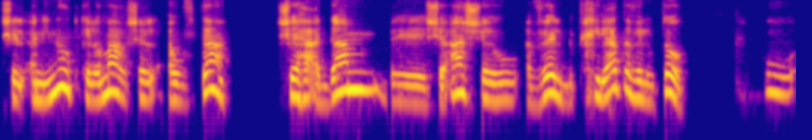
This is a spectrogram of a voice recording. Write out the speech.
של אנינות, כלומר של העובדה שהאדם בשעה שהוא אבל, בתחילת אבלותו, הוא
